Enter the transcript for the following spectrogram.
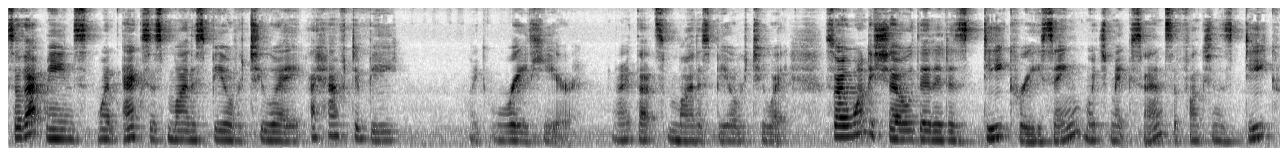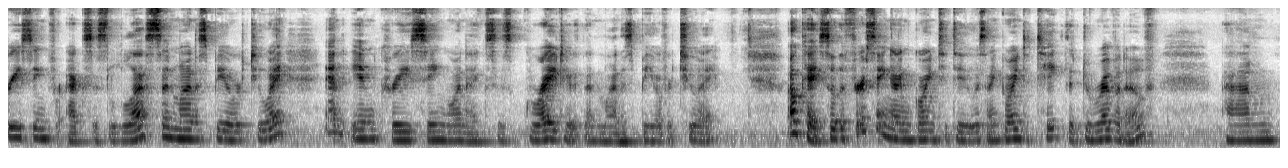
So that means when x is minus b over 2a, I have to be like right here, right? That's minus b over 2a. So I want to show that it is decreasing, which makes sense. The function is decreasing for x is less than minus b over 2a and increasing when x is greater than minus b over 2a. Okay, so the first thing I'm going to do is I'm going to take the derivative um,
